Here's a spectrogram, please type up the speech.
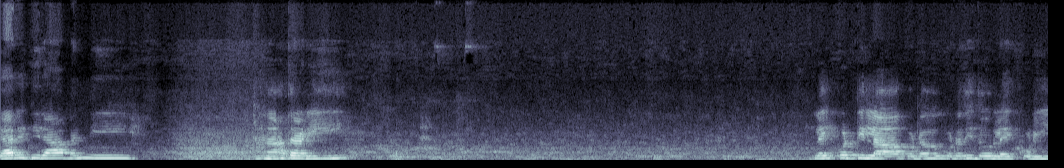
ಯಾರಿದ್ದೀರಾ? ಬನ್ನಿ. ಮಾತಾಡಿ. ಲೈಕ್ ಕೊಟ್ಟಿಲ್ಲ ಕೊಡೋ ಕೊಡೋದಿದ್ದವ್ರು ಲೈಕ್ ಕೊಡಿ.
